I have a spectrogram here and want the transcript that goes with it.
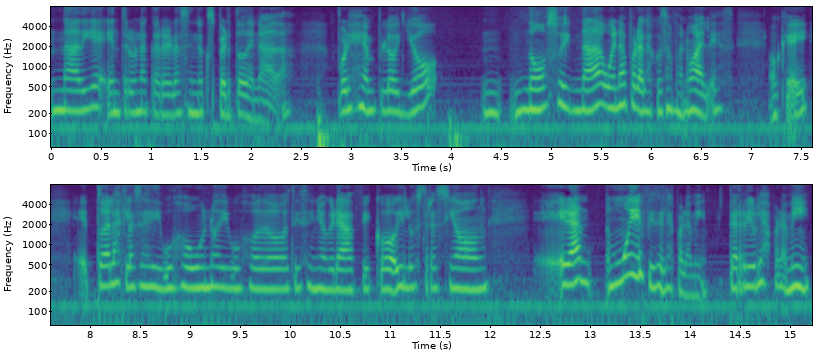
nadie entra a una carrera siendo experto de nada. Por ejemplo, yo no soy nada buena para las cosas manuales, ¿ok? Eh, todas las clases de dibujo 1, dibujo 2, diseño gráfico, ilustración, eran muy difíciles para mí, terribles para mí.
